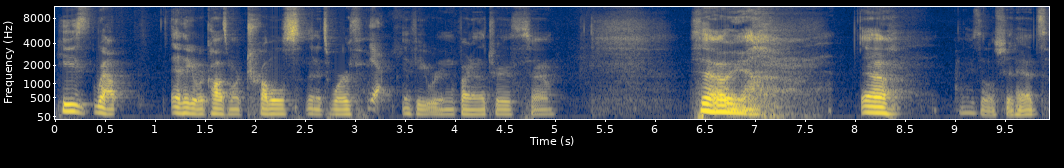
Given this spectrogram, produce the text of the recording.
he's well, I think it would cause more troubles than it's worth. Yeah. If he were to find out the truth, so. So yeah, oh, these little shitheads.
